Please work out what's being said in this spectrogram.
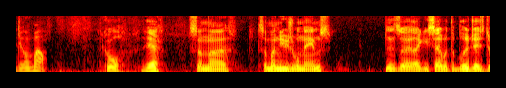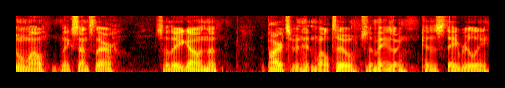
doing well. Cool. Yeah. Some uh, some unusual names. It's, uh, like you said, with the Blue Jays doing well, makes sense there. So there you go. And the, the Pirates have been hitting well too, which is amazing because they really,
